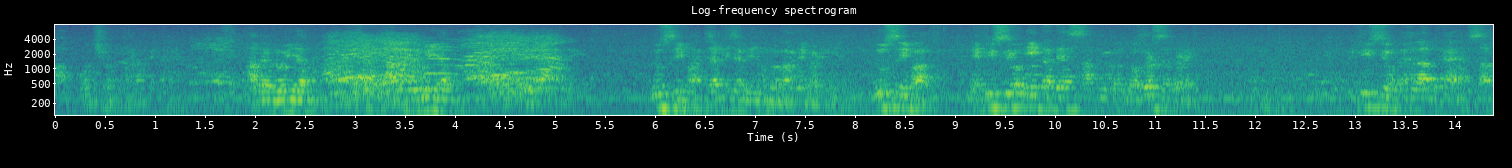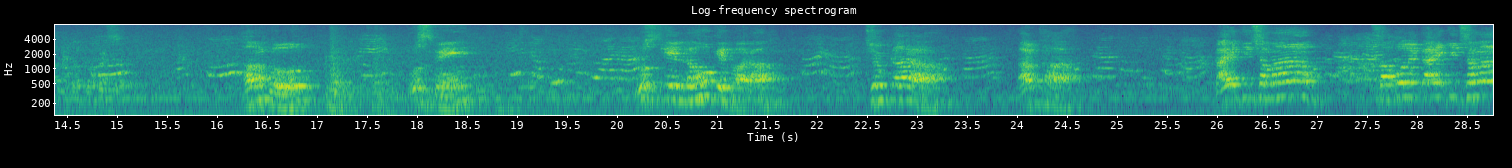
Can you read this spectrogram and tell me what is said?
आपको छुटकारा मिला है। हालेलुया। हालेलुया। दूसरी बात, जल्दी जल्दी हम लोग आगे बढ़ेंगे दूसरी बात, एफिसियो एक अध्याय सातवीं पद को फिर से पढ़े। एफिसियो पहला अध्याय सातवीं पद को फिर से हमको उसमें उसके लहू के द्वारा छुटकारा, अर्थात काय की क्षमा। सब बोले काय की क्षमा।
